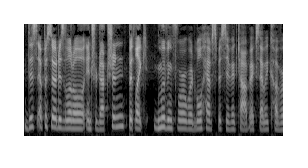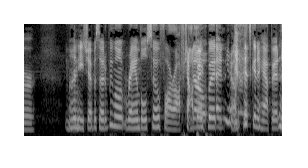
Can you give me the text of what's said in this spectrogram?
this episode is a little introduction but like moving forward we'll have specific topics that we cover on each episode we won't ramble so far off topic Mm-hmm. No, but and- you know it's gonna happen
